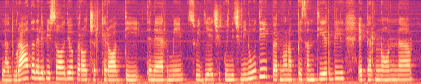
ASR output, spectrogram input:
la durata dell'episodio, però cercherò di tenermi sui 10-15 minuti per non appesantirvi e per non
